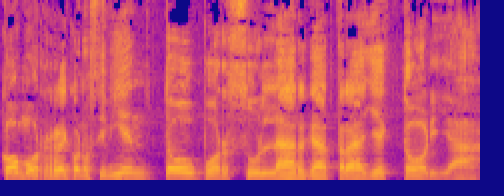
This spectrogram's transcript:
como reconocimiento por su larga trayectoria.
